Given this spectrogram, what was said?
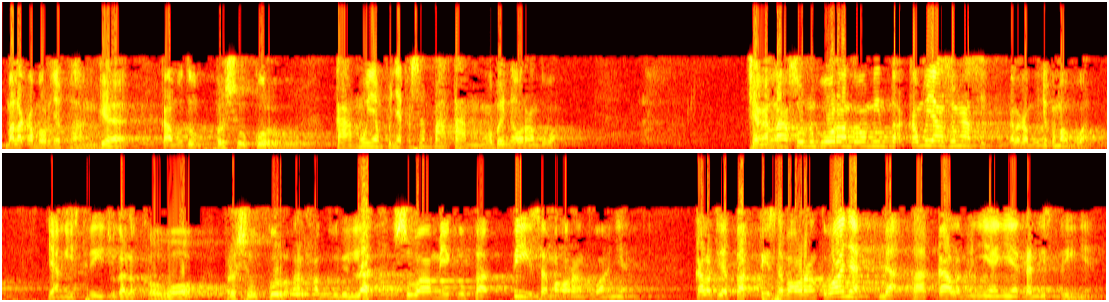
malah kamu harusnya bangga. Kamu tuh bersyukur. Kamu yang punya kesempatan ngobain orang tua. Jangan langsung nunggu orang tua minta kamu yang langsung ngasih kalau kamu punya kemampuan. Yang istri juga legowo bersyukur alhamdulillah suamiku bakti sama orang tuanya. Kalau dia bakti sama orang tuanya tidak bakal menyia-nyiakan istrinya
